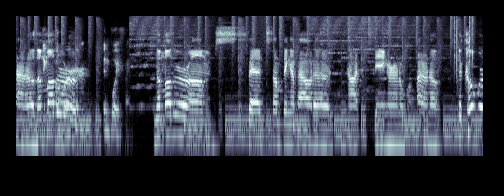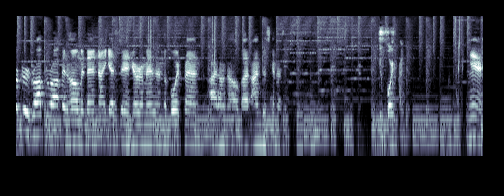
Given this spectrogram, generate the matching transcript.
I don't know, the the mother, then boyfriend. the mother, um, said something about, uh, not seeing her in a while. I don't know. The coworker dropped her off at home and then I guess didn't hear him in, and the boyfriend, I don't know, but I'm just gonna, New boyfriend. yeah.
